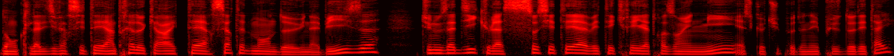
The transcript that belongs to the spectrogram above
Donc la diversité est un trait de caractère certainement de Unabiz. Tu nous as dit que la société avait été créée il y a trois ans et demi. Est-ce que tu peux donner plus de détails?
